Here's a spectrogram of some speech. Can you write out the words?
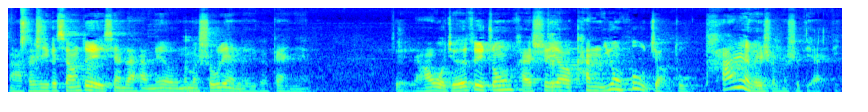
啊，它是一个相对现在还没有那么收敛的一个概念，对。然后我觉得最终还是要看用户角度，他认为什么是 DID。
